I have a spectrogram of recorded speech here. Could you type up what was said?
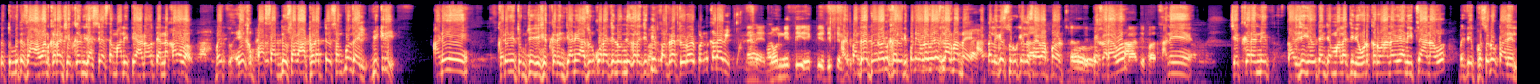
तर तुम्ही तसं आवाहन करा शेतकऱ्यांनी जास्तीत जास्त माल इथे आणावं त्यांना कळवावं. म्हणजे एक पाच सात दिवसाला आठवड्यात ते संपून जाईल विक्री. आणि खरेदी तुमची जी शेतकऱ्यांची आणि अजून कोणाची नोंदणी करायची ती पंधरा फेब्रुवारी पर्यंत करावी. नाही नोंदणी ती एकतीस आणि पंधरा फेब्रुवारी खरेदी पण एवढा वेळच लागणार नाही. आता लगेच सुरू केलं साहेब आपण. ते करावं. ते पाच. आणि शेतकऱ्यांनी काळजी घ्यावी त्यांच्या मालाची निवड करून आणावी आणि इथे आणावं. म्हणजे ते फसवणूक टाळेल.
